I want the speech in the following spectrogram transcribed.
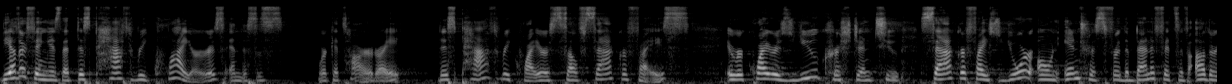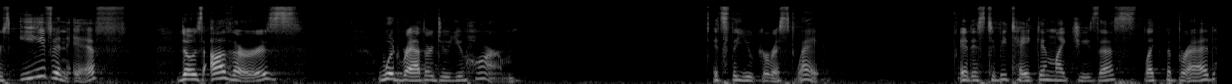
The other thing is that this path requires, and this is where it gets hard, right? This path requires self sacrifice. It requires you, Christian, to sacrifice your own interests for the benefits of others, even if those others would rather do you harm. It's the Eucharist way. It is to be taken like Jesus, like the bread,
